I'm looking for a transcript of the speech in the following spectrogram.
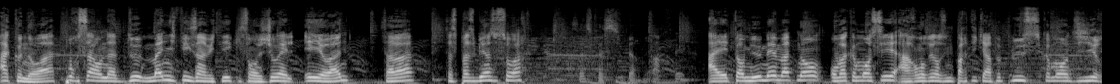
à Konoha. Pour ça, on a deux magnifiques invités qui sont Joël et Johan. Ça va? Ça se passe bien ce soir? Ça se passe super bien. Parfait. Allez, tant mieux. Mais maintenant, on va commencer à rentrer dans une partie qui est un peu plus, comment dire,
